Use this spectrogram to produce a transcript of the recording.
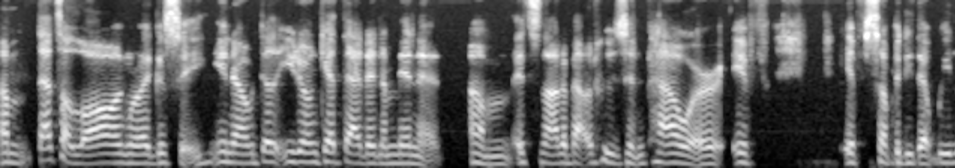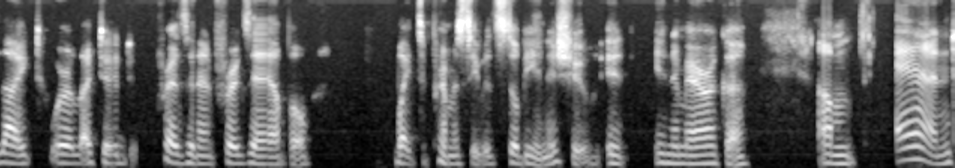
Um, that's a long legacy. You know, you don't get that in a minute. Um, it's not about who's in power. If if somebody that we liked were elected president, for example, white supremacy would still be an issue in, in America. Um, and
